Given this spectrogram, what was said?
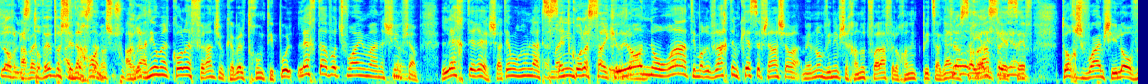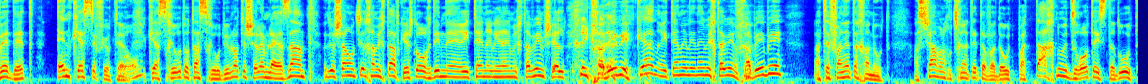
לא, אבל להסתובב בשטח זה נכון. משהו שהוא קריטי. אני אומר, כל רפרנט שמקבל תחום טיפול, לך תעבוד שבועיים עם האנשים שם. לך תראה, שאתם אומרים לעצמאים, כן. לא נורא, אתם הרווחתם כסף שנה שעברה, והם לא מבינים שחנות פלאפל או חנות פיצה, גם אם היא עושה יכולה ים לסייע. כסף, תוך שבועיים שהיא לא עובדת, אין כסף יותר, ברור. כי השכירות אותה שכירות, ואם לא תשלם ליזם, אז הוא ישר מוציא לך מכתב, כי יש לו עורך דין אה, retainer לענייני מכתבים של חביבי, כן, retainer לענייני מכתבים, חביבי. את תפנה את החנות. אז שם אנחנו צריכים לתת את הוודאות. פתחנו את זרועות ההסתדרות,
